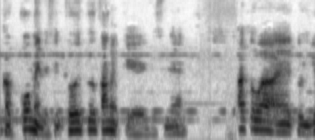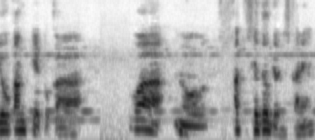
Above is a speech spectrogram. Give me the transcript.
学校面ですね、教育関係ですね。あとは、えっ、と、医療関係とかは、あの、あと製造業ですかね。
